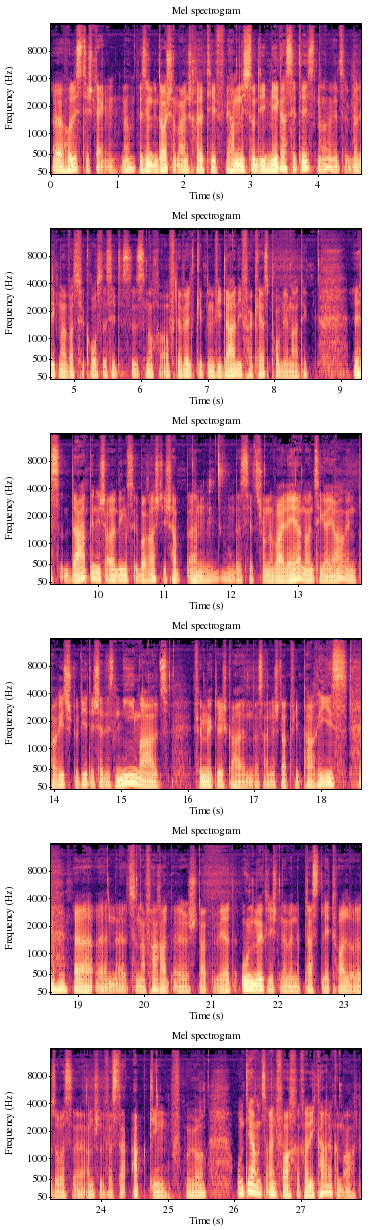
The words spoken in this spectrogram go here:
äh, holistisch denken. Ne? Wir sind in Deutschland eigentlich relativ, wir haben nicht so die Megacities. Ne? Jetzt überleg mal, was für große Cities es noch auf der Welt gibt und wie da die Verkehrsproblematik ist. Da bin ich allerdings überrascht. Ich habe, ähm, das ist jetzt schon eine Weile her, 90er Jahre in Paris studiert. Ich hätte es niemals für möglich gehalten, dass eine Stadt wie Paris mhm. äh, äh, zu einer Fahrradstadt wird. Unmöglich, ne, wenn du Place l'Etoile oder sowas äh, anschaut, was da abging früher. Und die haben es einfach radikal gemacht.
